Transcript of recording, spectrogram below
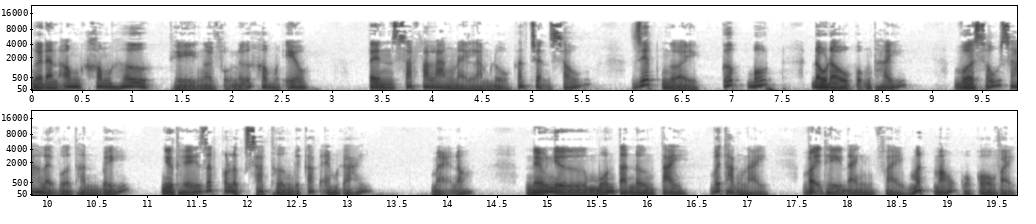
người đàn ông không hư thì người phụ nữ không yêu. Tên sát pha lang này làm đủ các chuyện xấu, giết người, cướp bốt, đầu đầu cũng thấy. Vừa xấu xa lại vừa thần bí, như thế rất có lực sát thương với các em gái. Mẹ nó, nếu như muốn ta nương tay với thằng này, vậy thì đành phải mất máu của cô vậy.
